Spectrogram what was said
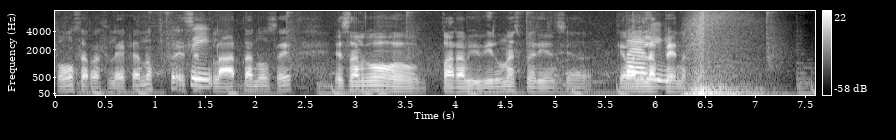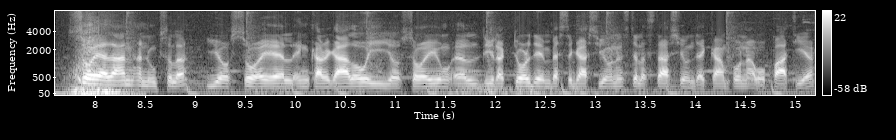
cómo se refleja, ¿no? Ese plata, no sé. Es algo para vivir una experiencia que vale la pena. Soy Adán Hanuxala, yo soy el encargado y yo soy el director de investigaciones de la estación de campo Navopatia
